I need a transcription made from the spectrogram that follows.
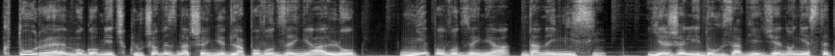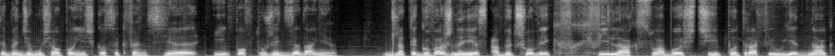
które mogą mieć kluczowe znaczenie dla powodzenia lub niepowodzenia danej misji. Jeżeli duch zawiedzie, no niestety będzie musiał ponieść konsekwencje i powtórzyć zadanie. Dlatego ważne jest, aby człowiek w chwilach słabości potrafił jednak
